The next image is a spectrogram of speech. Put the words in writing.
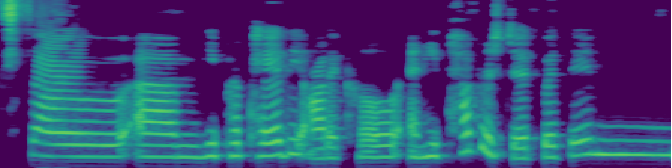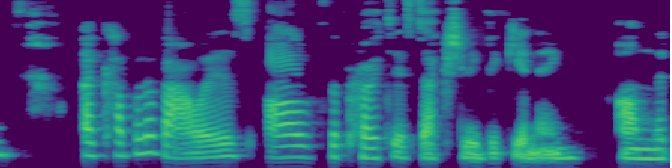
So um, he prepared the article and he published it within a couple of hours of the protest actually beginning on the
